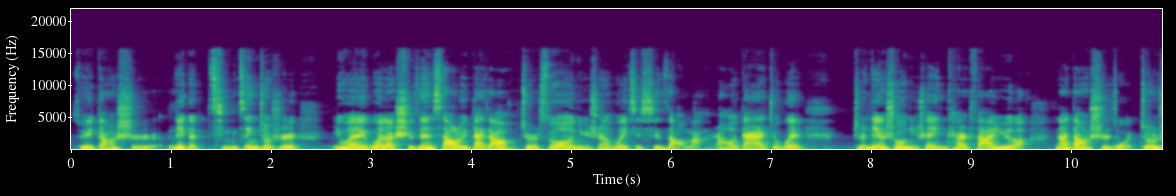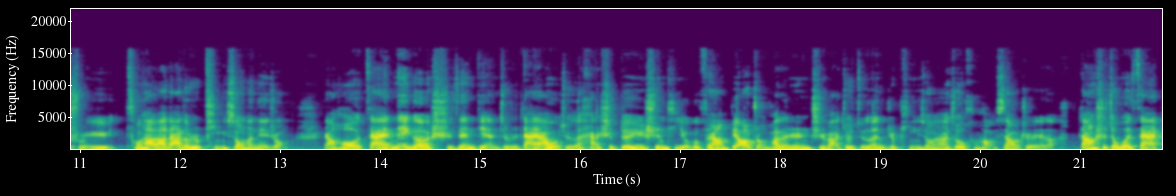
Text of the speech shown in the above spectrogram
所以当时那个情境就是因为为了时间效率，大家就是所有女生会一起洗澡嘛，然后大家就会。就是那个时候，女生已经开始发育了。那当时我就是属于从小到大都是平胸的那种。然后在那个时间点，就是大家我觉得还是对于身体有个非常标准化的认知吧，就觉得你这平胸然后就很好笑之类的。当时就会在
